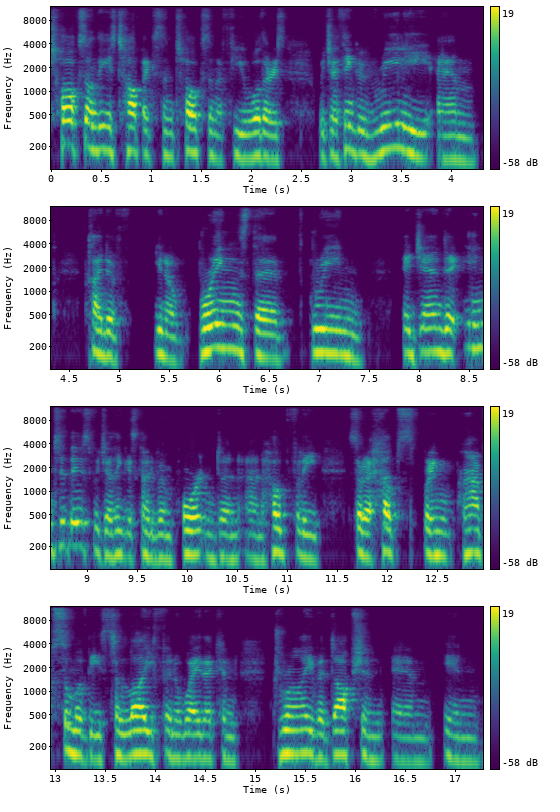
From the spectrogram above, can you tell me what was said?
Talks on these topics and talks on a few others which I think really um, kind of, you know, brings the green agenda into this, which I think is kind of important and, and hopefully sort of helps bring perhaps some of these to life in a way that can drive adoption um, in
